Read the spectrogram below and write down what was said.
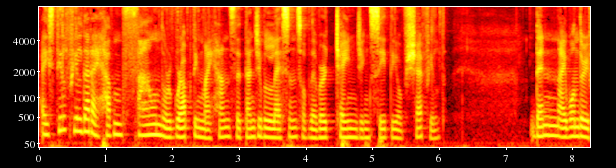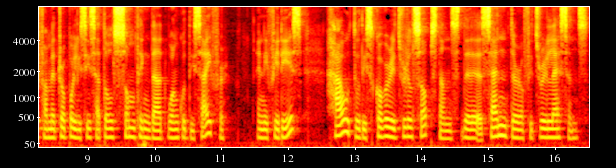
I still feel that I haven't found or grabbed in my hands the tangible essence of the ever changing city of Sheffield. Then I wonder if a metropolis is at all something that one could decipher, and if it is, how to discover its real substance, the center of its real essence.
